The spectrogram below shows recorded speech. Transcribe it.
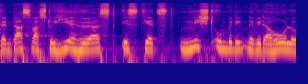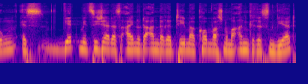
Denn das, was du hier hörst, ist jetzt nicht unbedingt eine Wiederholung. Es wird mit Sicherheit das ein oder andere Thema kommen, was nochmal angerissen wird.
